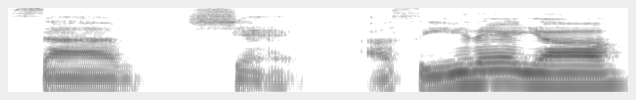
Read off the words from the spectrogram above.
some shit. I'll see you there, y'all.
